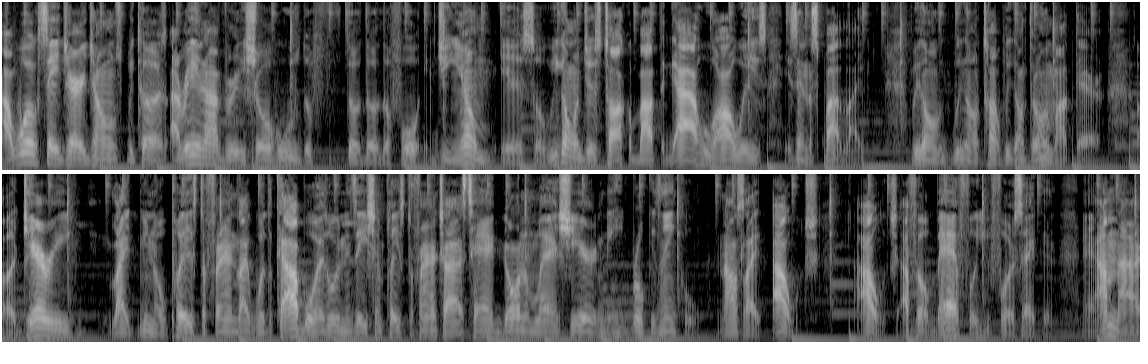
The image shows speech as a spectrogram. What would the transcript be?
I will say Jerry Jones because I really not really sure who's the the the, the full GM is. So we gonna just talk about the guy who always is in the spotlight. We gonna we gonna talk. We gonna throw him out there. Uh, Jerry like you know plays the fan like with the Cowboys organization placed the franchise tag on him last year and then he broke his ankle and I was like ouch ouch I felt bad for you for a second and I'm not,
